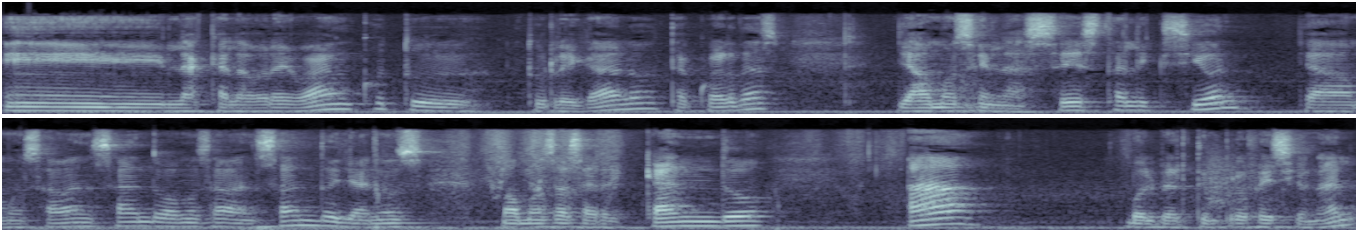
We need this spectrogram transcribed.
la caladora de banco, tu, tu regalo, ¿te acuerdas? Ya vamos en la sexta lección, ya vamos avanzando, vamos avanzando, ya nos vamos acercando a volverte un profesional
